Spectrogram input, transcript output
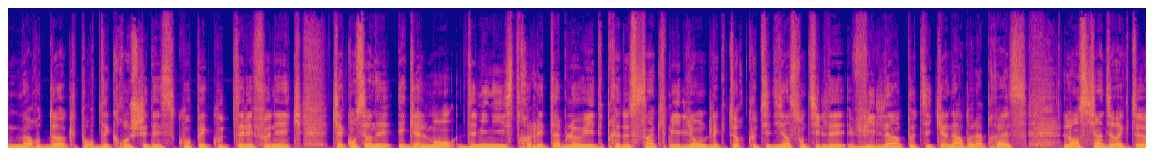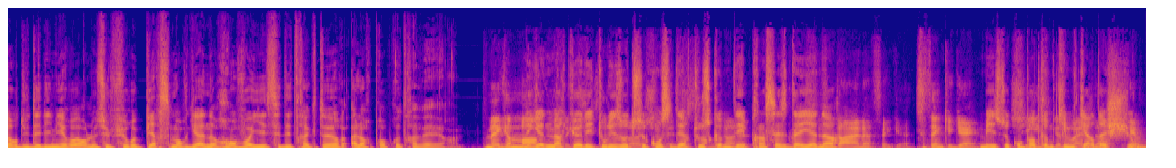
Murdoch pour décrocher des scoops, écoute téléphonique, qui a concerné également des ministres. Les tabloïds, près de 5 millions de lecteurs quotidiens, sont-ils des vilains petits canards de la presse? L'ancien directeur du Daily Mirror, le sulfureux Pierce Morgan, renvoyait ses détracteurs à leur propre travers. Meghan Markle et tous les autres se considèrent tous comme des princesses Diana, mais se comportent comme Kim Kardashian.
